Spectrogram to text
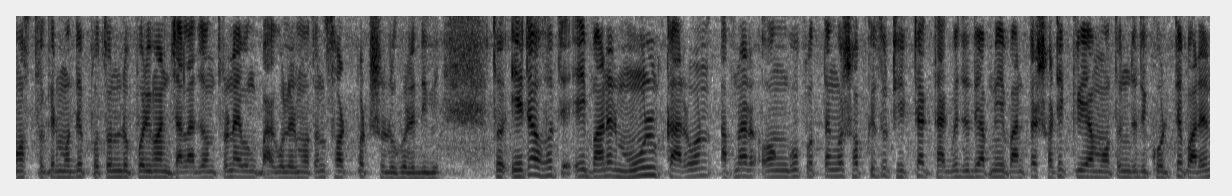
মস্তকের মধ্যে প্রচণ্ড পরিমাণ জ্বালা যন্ত্রণা এবং পাগলের মতন ছটপট শুরু করে দিবে। তো এটা হচ্ছে এই বানের মূল কারণ, আপনার অঙ্গ প্রত্যঙ্গ সব কিছু ঠিকঠাক থাকবে যদি আপনি এই বানটা সঠিক ক্রিয়া মতন যদি করতে পারেন,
